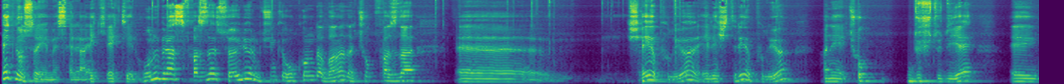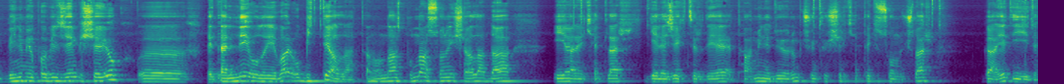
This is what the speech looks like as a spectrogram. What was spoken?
Teknosa'yı mesela ek, ekleyelim. Onu biraz fazla söylüyorum çünkü o konuda bana da çok fazla eee, şey yapılıyor, eleştiri yapılıyor. Hani çok düştü diye. E, benim yapabileceğim bir şey yok. E, bedelli olayı var. O bitti Allah'tan. Ondan bundan sonra inşallah daha iyi hareketler gelecektir diye tahmin ediyorum. Çünkü şirketteki sonuçlar gayet iyiydi.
